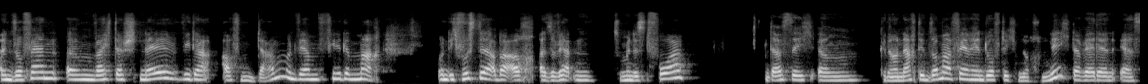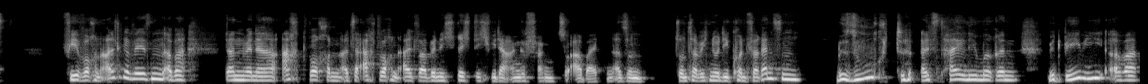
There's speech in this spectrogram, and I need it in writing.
Insofern ähm, war ich da schnell wieder auf dem Damm und wir haben viel gemacht. Und ich wusste aber auch, also wir hatten zumindest vor, dass ich, ähm, genau nach den Sommerferien durfte ich noch nicht, da wäre er erst vier Wochen alt gewesen, aber dann, wenn er acht Wochen, als er acht Wochen alt war, bin ich richtig wieder angefangen zu arbeiten. Also sonst habe ich nur die Konferenzen besucht als Teilnehmerin mit Baby, aber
